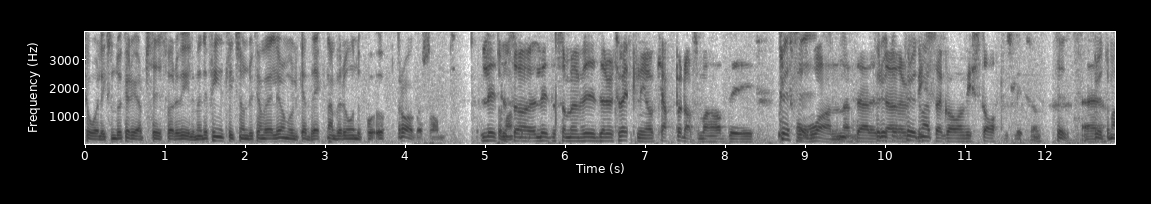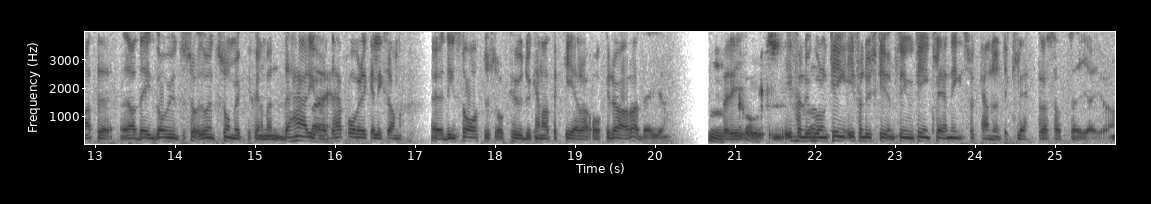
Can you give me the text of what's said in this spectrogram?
så liksom, då kan du göra precis vad du vill. Men det finns liksom, du kan välja de olika dräkterna beroende på uppdrag och sånt. Lite, så, lite som en vidareutveckling av kapporna som man hade i, Precis. tvåan. Där, förutom, där förutom vissa att, gav en viss status. Liksom. Precis. Uh. Förutom att eh, ja, det gav ju inte så, det var inte så mycket skillnad. Men det här, gör, det här påverkar liksom, eh, din status och hur du kan attackera och röra dig. Mm, För i, ifall, du går omkring, ifall du springer omkring i klänning så kan du inte klättra så att säga. Ja,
